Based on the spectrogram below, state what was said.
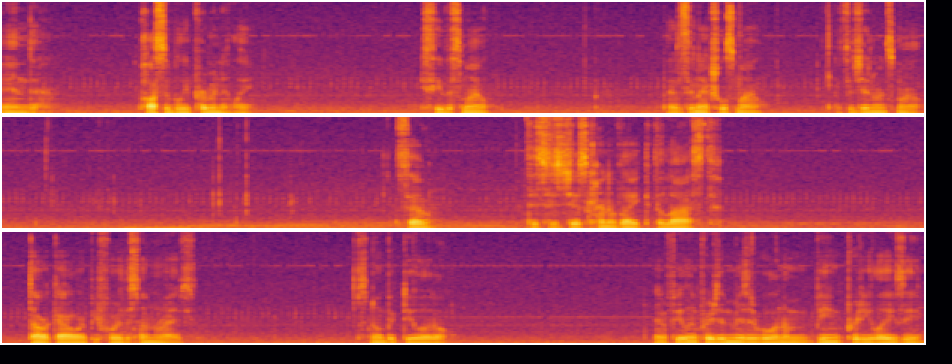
and possibly permanently. You see the smile? That is an actual smile. That's a genuine smile. So, this is just kind of like the last dark hour before the sunrise. It's no big deal at all. I'm feeling pretty miserable and I'm being pretty lazy,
